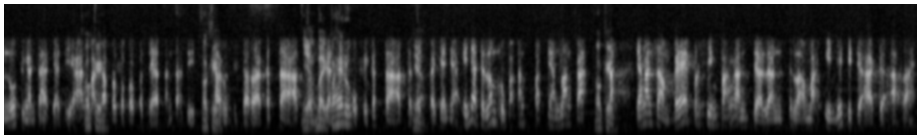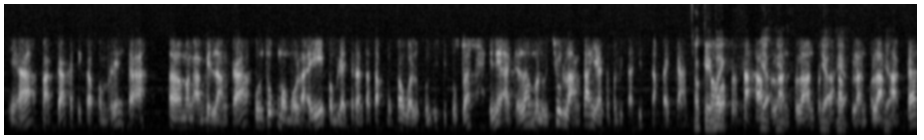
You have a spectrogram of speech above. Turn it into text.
penuh dengan kehati-hatian. Maka protokol kesehatan tadi harus secara ketat kemudian sop ketat dan sebagainya. Ini adalah merupakan kepastian langkah. Nah jangan sampai persimpangan jalan selama ini tidak ada arahnya maka ketika pemerintah mengambil langkah untuk memulai pembelajaran tatap muka walaupun uji coba ini adalah menuju langkah yang seperti tadi disampaikan. Bahwa bertahap pelan pelan bertahap pelan pelan agar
